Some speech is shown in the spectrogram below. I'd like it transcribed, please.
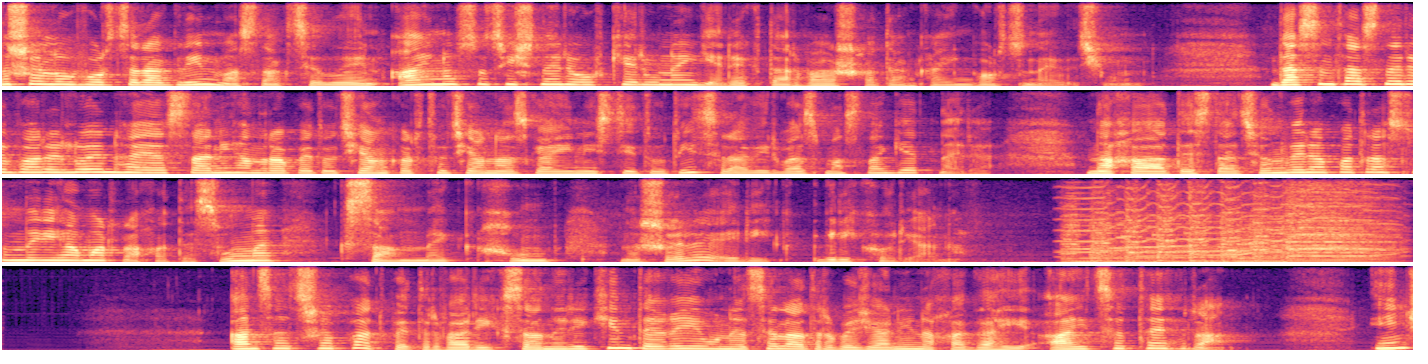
նշելով, որ ծրագրին մասնակցելու են այն ուսուցիչները, ովքեր ունեն 3 տարվա աշխատանքային գործունեություն։ Դասընթացները վարելու են Հայաստանի Հանրապետության կրթության ազգային ինստիտուտից հրավիրված մասնագետները։ Նախաատեստացիոն վերապատրաստումների համար նախատեսվում է 21 խումբ, նշել է Էրիկ Գրիգորյանը։ Անցած շաբաթ փետրվարի 23-ին տեղի ունեցել Ադրբեջանի նախագահի այցը Թեհրան։ Ինչ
